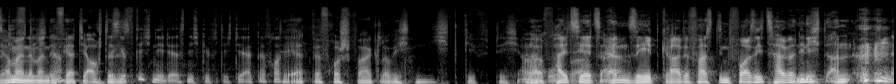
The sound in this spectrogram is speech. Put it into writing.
ja, giftig, man ne? erfährt ja auch, der dass es, giftig? Nee, der ist nicht giftig. Der Erdbeerfrosch. der Erdbeerfrosch war, glaube ich, nicht giftig. Ja, Aber rot falls ihr jetzt ja. einen seht, gerade fasst ihn vorsichtshalber Nee, nee. nicht an. Also,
